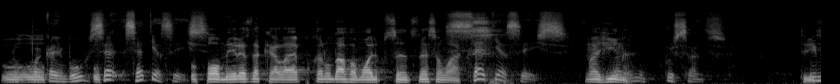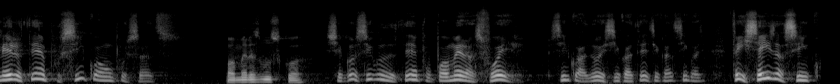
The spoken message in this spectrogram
no O, o, Pacaembu, 7 a 6. o Palmeiras daquela época não dava mole pro Santos, né, seu Max? 7 a 6 Imagina. para o Santos. Triste. Primeiro tempo, 5 a 1 para o Santos. Palmeiras buscou. Chegou o segundo tempo, o Palmeiras foi 5 a 2, 5 a 3, 5 a 5 a 5. Fez 6 a 5.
